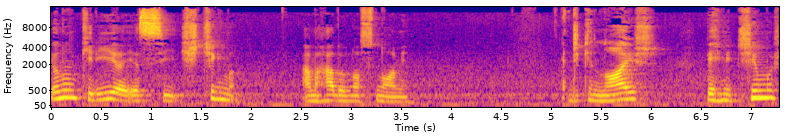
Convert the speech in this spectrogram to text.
Eu não queria esse estigma amarrado ao nosso nome de que nós permitimos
